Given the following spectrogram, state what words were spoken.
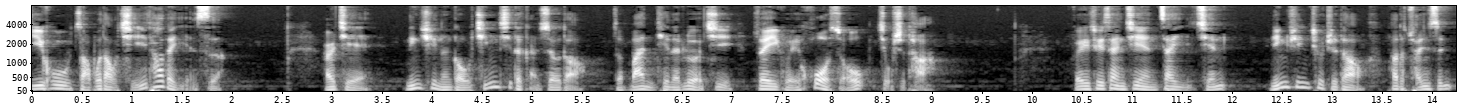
几乎找不到其他的颜色，而且林勋能够清晰地感受到，这漫天的热气罪魁祸首就是他。翡翠战舰在以前，林勋就知道他的船身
